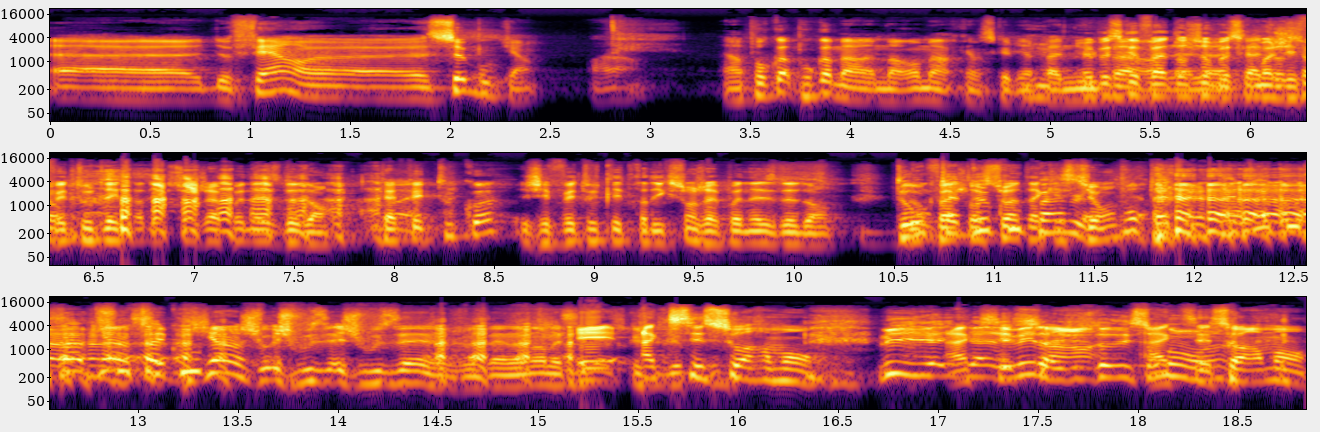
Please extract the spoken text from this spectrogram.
euh, de faire euh, ce bouquin. Voilà. Alors pourquoi pourquoi ma, ma remarque hein, parce qu'elle vient pas de Mais nulle parce que fais attention, parce que moi j'ai fait toutes les traductions japonaises dedans. T'as fait tout quoi? J'ai fait toutes les traductions japonaises dedans. Donc, Donc, fais attention à ta question. Pour- ta coupe. bien, je, je vous ai, je vous ai. Je vous ai non, non, mais c'est Et que je accessoirement, Lui, il arrivé, il a juste donné son nom. hein. accessoirement,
